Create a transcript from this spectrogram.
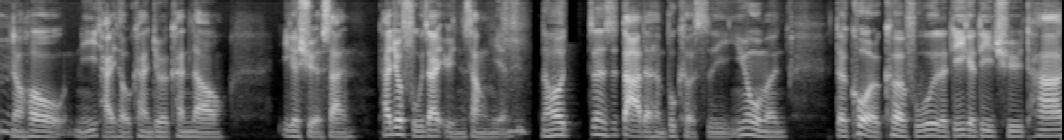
嗯、然后你一抬头看就会看到一个雪山，它就浮在云上面，嗯、然后真的是大的很不可思议。因为我们的库尔克服务的第一个地区，它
